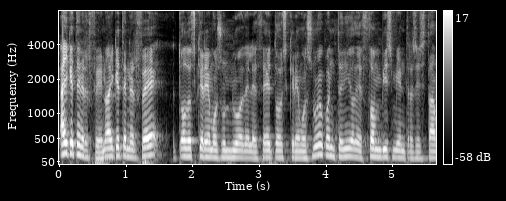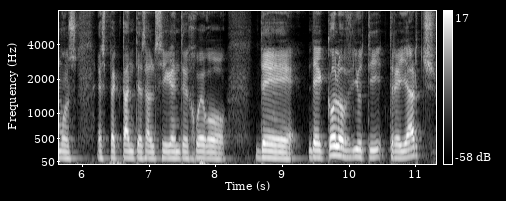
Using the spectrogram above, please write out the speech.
hay, que tener fe, ¿no? Hay que tener fe. Todos queremos un nuevo DLC, todos queremos nuevo contenido de zombies mientras estamos expectantes al siguiente juego de, de Call of Duty Treyarch.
